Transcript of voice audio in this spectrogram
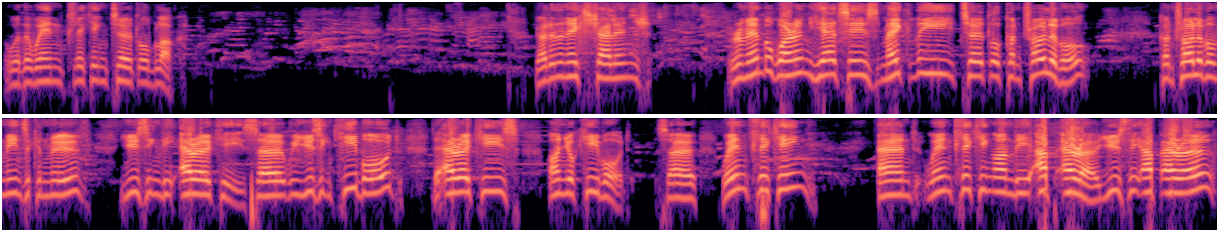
with a when clicking turtle block. Go to the next challenge. Remember, Warren, here it says make the turtle controllable. Controllable means it can move using the arrow keys. So we're using keyboard, the arrow keys on your keyboard. So when clicking, and when clicking on the up arrow, use the up arrow.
